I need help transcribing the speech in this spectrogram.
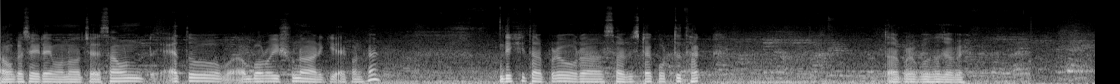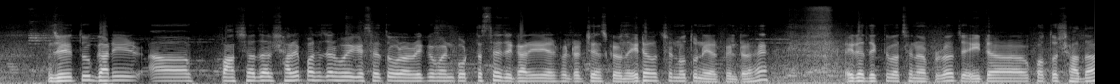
আমার কাছে এটাই মনে হচ্ছে সাউন্ড এত বড় ইস্যু না আর কি এখন হ্যাঁ? দেখি তারপরে ওরা সার্ভিসটা করতে থাক, তারপরে বোঝা যাবে। যেহেতু গাড়ির পাঁচ হাজার, সাড়ে পাঁচ হাজার হয়ে গেছে, তো ওরা রেকমেন্ড করতেছে যে গাড়ির এয়ার ফিল্টার চেঞ্জ করে এটা হচ্ছে নতুন এয়ার ফিল্টার হ্যাঁ? এটা দেখতে পাচ্ছেন আপনারা যে এটা কত সাদা।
